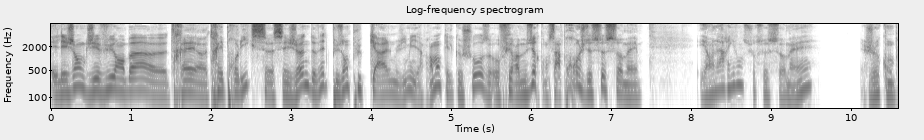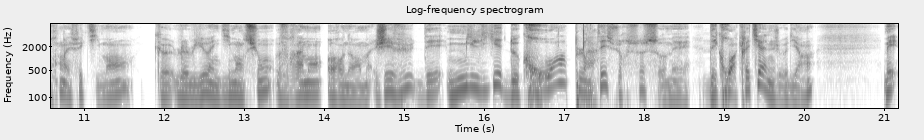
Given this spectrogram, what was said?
Et, et les gens que j'ai vus en bas, euh, très, euh, très prolixes, ces jeunes, devenaient de plus en plus calmes. Je dis, mais il y a vraiment quelque chose au fur et à mesure qu'on s'approche de ce sommet. Et en arrivant sur ce sommet, je comprends effectivement que le lieu a une dimension vraiment hors norme. J'ai vu des milliers de croix plantées sur ce sommet. Des croix chrétiennes, je veux dire. hein. Mais,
